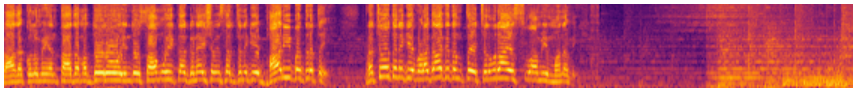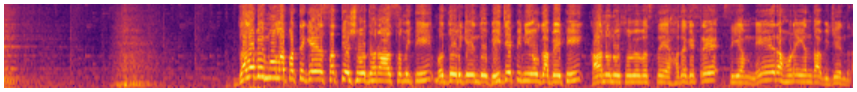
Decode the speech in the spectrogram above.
ಕಾದ ಕುಲುಮೆಯಂತಾದ ಮದ್ದೂರು ಇಂದು ಸಾಮೂಹಿಕ ಗಣೇಶ ವಿಸರ್ಜನೆಗೆ ಭಾರೀ ಭದ್ರತೆ. ಪ್ರಚೋದನೆಗೆ ಒಳಗಾಗದಂತೆ ಚಲುವರಾಯಸ್ವಾಮಿ ಮನವಿ. ಗಲಭೆ ಮೂಲ ಪತ್ತೆಗೆ ಸತ್ಯಶೋಧನಾ ಸಮಿತಿ ಮದ್ದೂರಿಗೆ ಇಂದು ಬಿಜೆಪಿ ನಿಯೋಗ ಭೇಟಿ. ಕಾನೂನು ಸುವ್ಯವಸ್ಥೆ ಹದಗೆಟ್ರೆ ಸಿಎಂ ನೇರ ಹೊಣೆ ಎಂದ ವಿಜೇಂದ್ರ.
